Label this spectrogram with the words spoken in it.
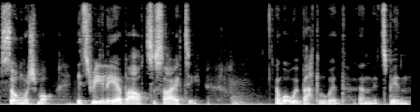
so much more. It's really about society and what we battle with, and it's been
